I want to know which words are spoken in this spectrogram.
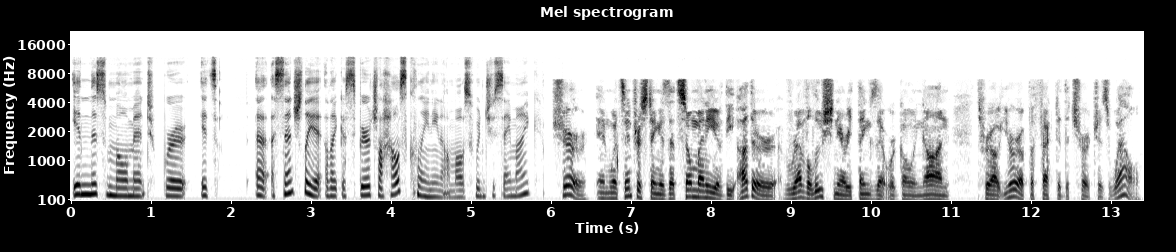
in this moment where it's uh, essentially a, like a spiritual house cleaning almost, wouldn't you say, Mike? Sure. And what's interesting is that so many of the other revolutionary things that were going on throughout Europe affected the church as well.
